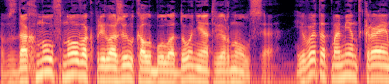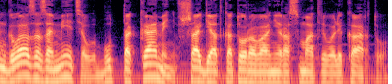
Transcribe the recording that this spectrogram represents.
Вздохнув, Новак приложил колбу ладони и отвернулся. И в этот момент краем глаза заметил, будто камень, в шаге от которого они рассматривали карту,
